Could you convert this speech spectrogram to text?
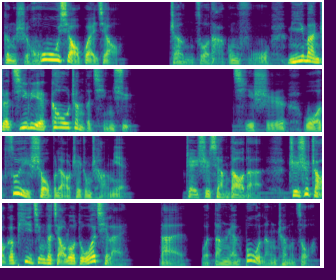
更是呼啸怪叫，整座大公府弥漫着激烈高涨的情绪。其实我最受不了这种场面，这时想到的只是找个僻静的角落躲起来，但我当然不能这么做。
